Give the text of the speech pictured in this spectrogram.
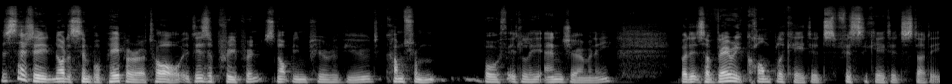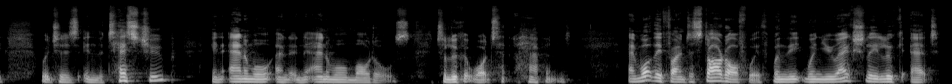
This is actually not a simple paper at all. It is a preprint, it's not been peer reviewed, it comes from both Italy and Germany. But it's a very complicated, sophisticated study, which is in the test tube, in animal and in animal models to look at what's happened. And what they found to start off with, when the when you actually look at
